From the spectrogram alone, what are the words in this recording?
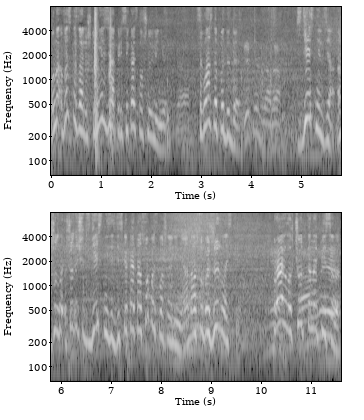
Вы сказали, что нельзя пересекать сплошную линию. Согласно ПДД. Здесь нельзя, да. Здесь нельзя. А что, что значит здесь нельзя? Здесь какая-то особая сплошная линия, она особой жирности. В правилах четко написано,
